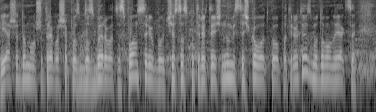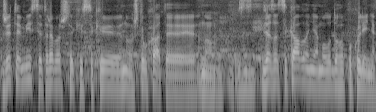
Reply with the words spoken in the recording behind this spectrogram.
Я ще думав, що треба ще дозбирувати спонсорів, бо чисто з патріотичного, ну, містечкового такого патріотизму, думав, ну як це жити в місті, треба ж якісь такі ну, штовхати ну, для зацікавлення молодого покоління.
